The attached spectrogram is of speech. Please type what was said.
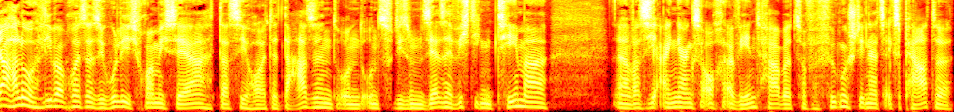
Ja, hallo, lieber Professor Sihuli, ich freue mich sehr, dass Sie heute da sind und uns zu diesem sehr, sehr wichtigen Thema, äh, was ich eingangs auch erwähnt habe, zur Verfügung stehen als Experte.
